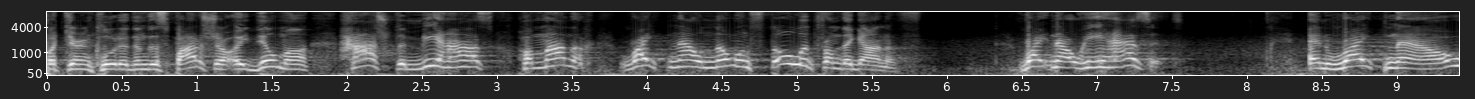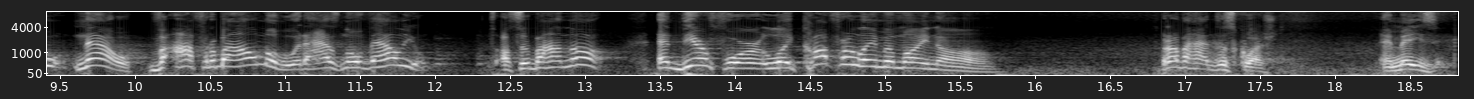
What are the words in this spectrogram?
But you're included in this parsha. Oidilma hash the mihas hamanach. Right now, no one stole it from the ganav. Right now, he has it. And right now, now va'afra ba'almahu, it has no value. It's asr. And therefore, like kafar le'mamayna. Rabbi had this question. Amazing.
